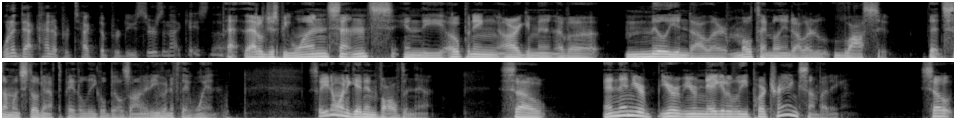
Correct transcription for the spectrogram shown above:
Wouldn't that kind of protect the producers in that case? Then? That, that'll just be one sentence in the opening argument of a million dollar, multi million dollar lawsuit. that someone's still going to have to pay the legal bills on it, even if they win. So you don't want to get involved in that. So, and then you're you're you're negatively portraying somebody. So,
